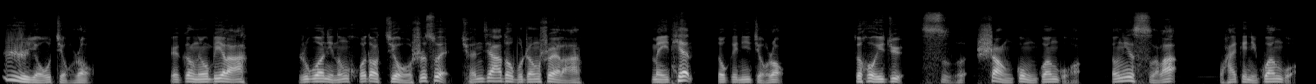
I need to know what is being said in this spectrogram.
日有酒肉。这更牛逼了啊！如果你能活到九十岁，全家都不征税了啊，每天都给你酒肉。最后一句，死上供棺椁，等你死了，我还给你棺椁。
